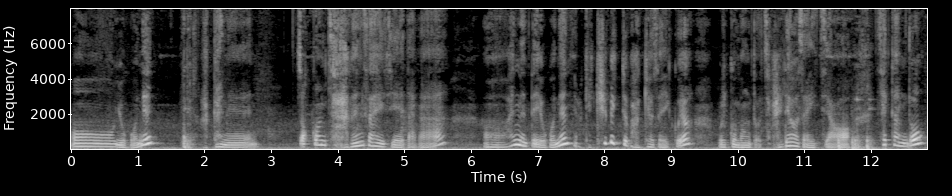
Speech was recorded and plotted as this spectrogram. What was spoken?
어, 요거는 아까는 조금 작은 사이즈에다가 어, 했는데 요거는 이렇게 큐빅도 박혀져 있고요. 물구멍도 잘 되어져 있죠. 색감도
